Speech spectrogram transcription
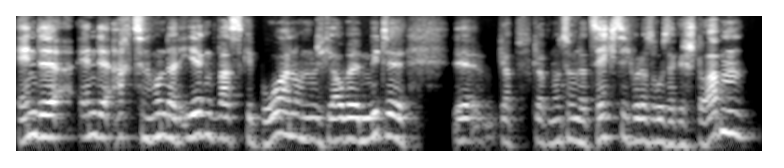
Ende, Ende 1800 irgendwas geboren und ich glaube Mitte äh, glaube glaub 1960 oder so ist er gestorben.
